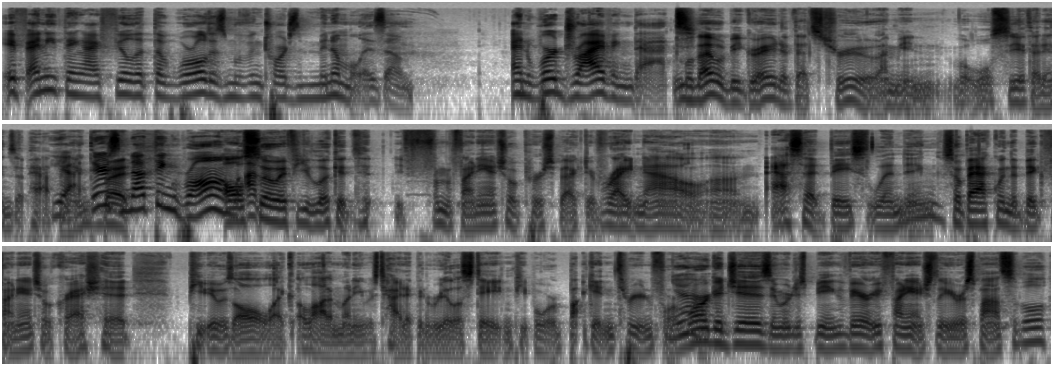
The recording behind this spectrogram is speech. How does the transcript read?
If anything, I feel that the world is moving towards minimalism. And we're driving that. Well, that would be great if that's true. I mean, we'll, we'll see if that ends up happening. yeah, there's But nothing wrong. I'm- Also, if you look at from a financial perspective, right now, um, asset-based lending. So back when the big financial crash hit, it was all like a lot of money was tied up in real estate, and people were getting three and four Yeah. mortgages, and were just being very financially irresponsible.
